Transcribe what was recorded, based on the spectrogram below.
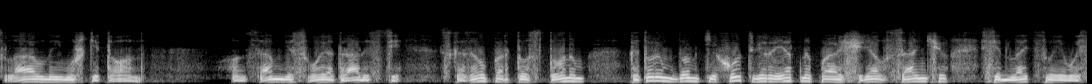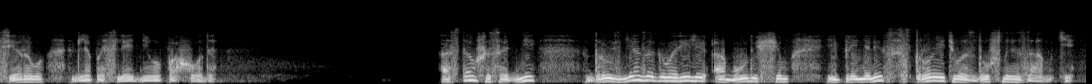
«Славный Мушкетон!» Он сам не свой от радости, сказал Портос тоном, которым Дон Кихот, вероятно, поощрял Санчо седлать своего серого для последнего похода. Оставшись одни, друзья заговорили о будущем и принялись строить воздушные замки —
